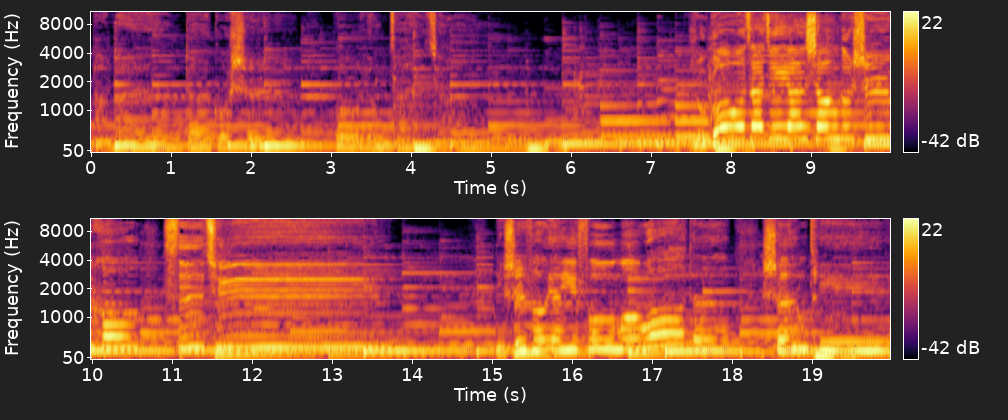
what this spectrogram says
他们的故事如果我在最安详的时候死去，你是否愿意抚摸我的身体？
